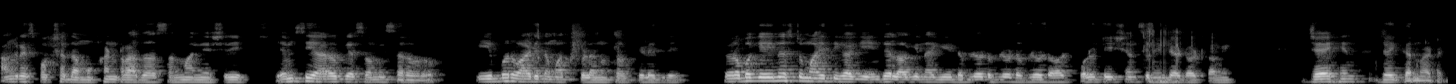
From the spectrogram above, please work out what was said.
ಕಾಂಗ್ರೆಸ್ ಪಕ್ಷದ ಮುಖಂಡರಾದ ಸನ್ಮಾನ್ಯ ಶ್ರೀ ಎಂ ಸಿ ಆರೋಗ್ಯ ಸ್ವಾಮಿ ಸರ್ ಅವರು. ಈ ಇಬ್ಬರು ಆಡಿದ ಮಾತುಗಳನ್ನು ತಾವು ಕೇಳಿದ್ರಿ. ಇವರ ಬಗ್ಗೆ ಇನ್ನಷ್ಟು ಮಾಹಿತಿಗಾಗಿ ಹಿಂದೆ ಲಾಗಿನ್ ಆಗಿ W W W dot politicians in India dot coming ಜೈ ಹಿಂದ್, ಜೈ ಕರ್ನಾಟಕ.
